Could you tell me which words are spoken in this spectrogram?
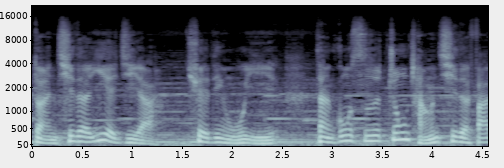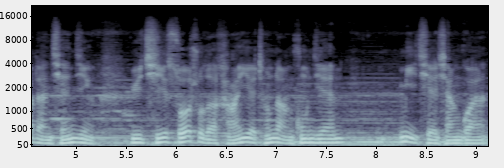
短期的业绩啊确定无疑，但公司中长期的发展前景与其所属的行业成长空间密切相关，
